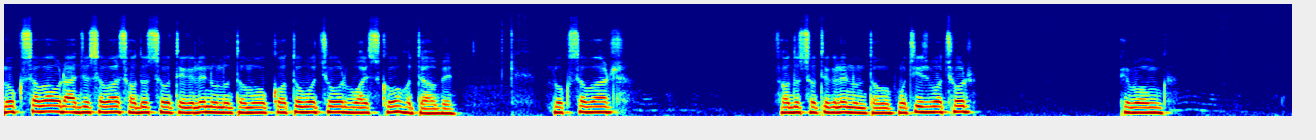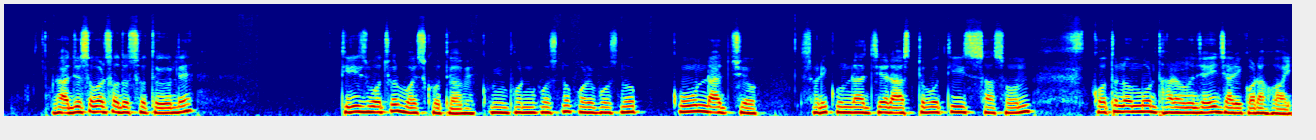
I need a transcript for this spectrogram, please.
লোকসভা ও রাজ্যসভার সদস্য হতে গেলে ন্যূনতম কত বছর বয়স্ক হতে হবে? লোকসভার সদস্য হতে গেলে ন্যূনতম পঁচিশ বছর এবং রাজ্যসভার সদস্য হতে গেলে তিরিশ বছর বয়স্ক হতে হবে। খুব ইম্পর্টেন্ট প্রশ্ন। পরের প্রশ্ন, কোন রাজ্য সরি কোন রাজ্যে রাষ্ট্রপতি শাসন কত নম্বর ধারা অনুযায়ী জারি করা হয়?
